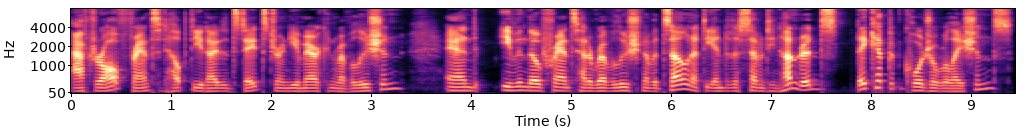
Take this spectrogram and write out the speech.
After all, France had helped the United States during the American Revolution, and even though France had a revolution of its own at the end of the 1700s, they kept up cordial relations,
